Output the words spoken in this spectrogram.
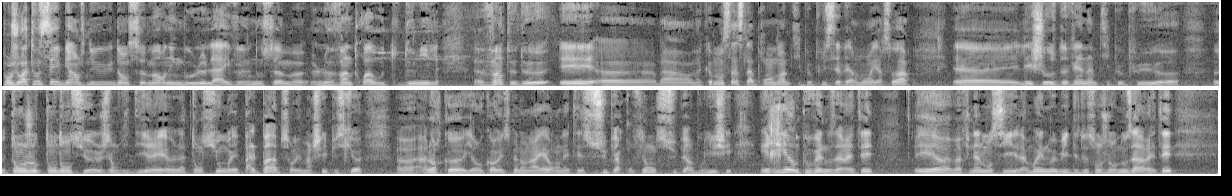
Bonjour à tous et bienvenue dans ce Morning Bull Live. Nous sommes le 23 août 2022 et euh, bah, on a commencé à se la prendre un petit peu plus sévèrement hier soir. Euh, les choses deviennent un petit peu plus euh, tendancieux, j'ai envie de dire, et la tension est palpable sur les marchés puisque alors qu'il y a encore une semaine en arrière, on était super confiant, super bullish et rien ne pouvait nous arrêter. Et euh, bah, finalement, si la moyenne mobile des 200 jours nous a arrêtés,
